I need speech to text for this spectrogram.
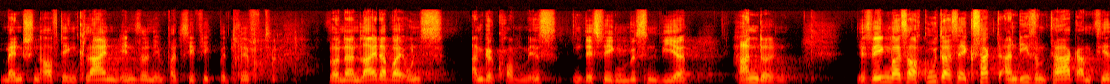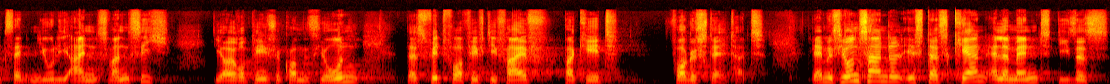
Menschen auf den kleinen Inseln im Pazifik betrifft, sondern leider bei uns angekommen ist. Und deswegen müssen wir handeln. Deswegen war es auch gut, dass exakt an diesem Tag, am 14. Juli 2021, die Europäische Kommission das Fit for 55-Paket vorgestellt hat. Der Emissionshandel ist das Kernelement dieses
